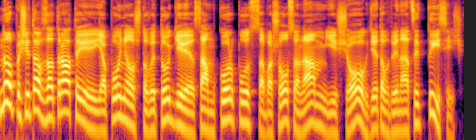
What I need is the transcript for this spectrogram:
Но посчитав затраты, я понял, что в итоге сам корпус обошелся нам еще где-то в 12 тысяч.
